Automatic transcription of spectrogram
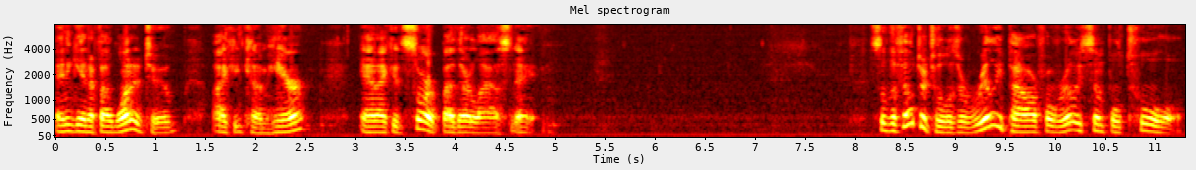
And again, if I wanted to, I could come here and I could sort by their last name. So the filter tool is a really powerful, really simple tool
